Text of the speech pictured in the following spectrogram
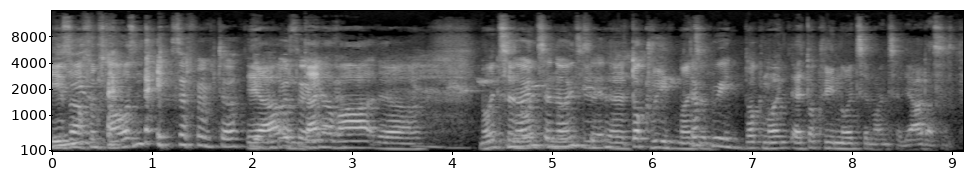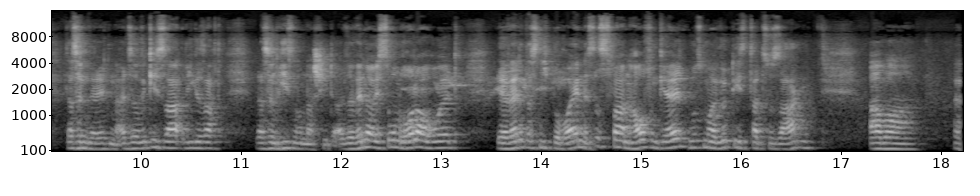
ESA 5000. ESA 5000. Ja, und deiner war der 19, 19, 19, 19, äh, Doc Green 19. Doc Green. Doc, neun, äh, Doc Green 19, 19. Ja, das, ist, das sind Welten. Also wirklich, wie gesagt, das ist ein Riesenunterschied. Also wenn ihr euch so einen Roller holt, ihr werdet das nicht bereuen. Es ist zwar ein Haufen Geld, muss man wirklich dazu sagen, aber äh,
